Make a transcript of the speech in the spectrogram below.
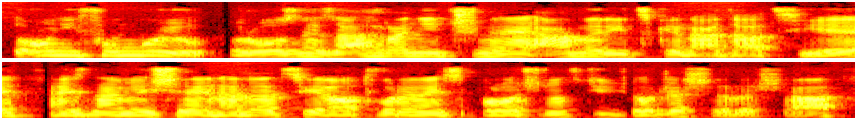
To oni fungujú. Rôzne zahraničné americké nadácie, najznámejšia je nadácia otvorenej spoločnosti Georgia Sheresha,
